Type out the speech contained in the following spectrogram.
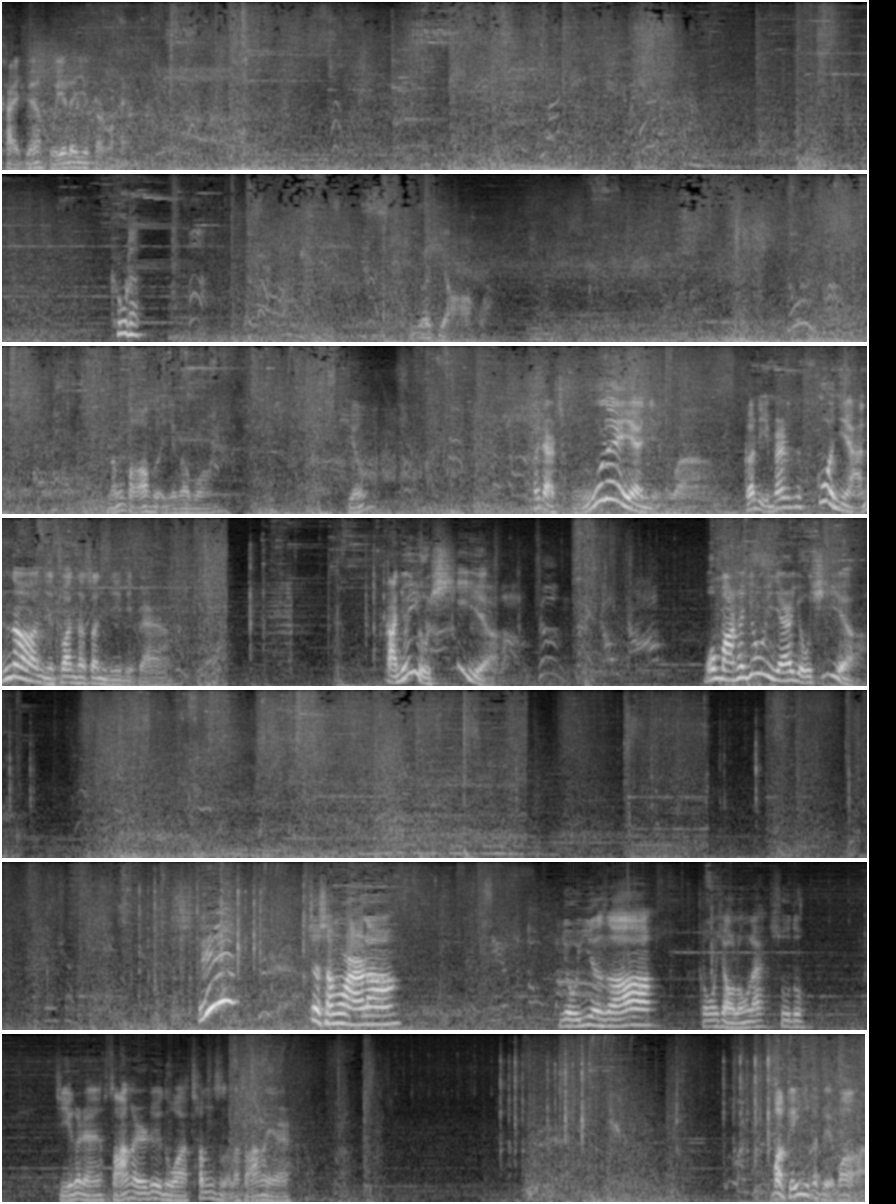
凯旋回来一口还。Q 他，这家伙。能打死一个不？行，快点出来呀！你说，搁里边过年呢，你钻他身体里边，感觉有戏呀、我马上又一点有戏呀、这什么玩意儿了？有意思啊！跟我小龙来，速度，几个人？三个人最多，撑死了三个人。我给你个嘴巴子，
